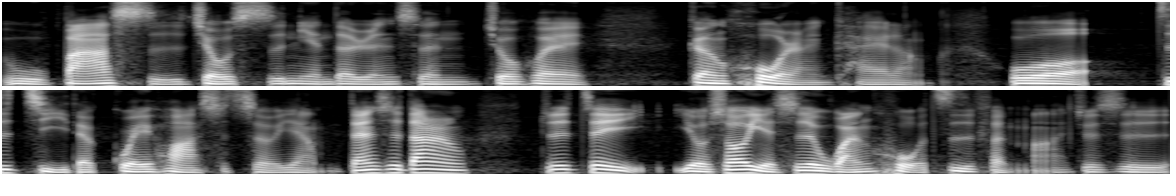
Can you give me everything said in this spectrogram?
五、八十、九十年的人生就会更豁然开朗。我。自己的规划是这样，但是当然，就是这有时候也是玩火自焚嘛，就是，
